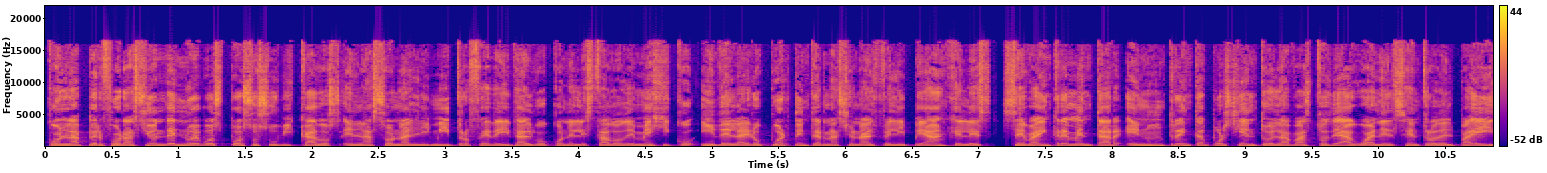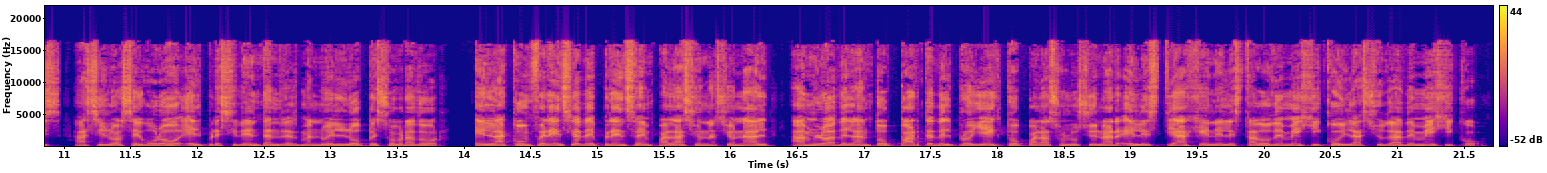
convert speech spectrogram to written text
Con la perforación de nuevos pozos ubicados en la zona limítrofe de Hidalgo con el Estado de México y del Aeropuerto Internacional Felipe Ángeles, se va a incrementar en un 30% el abasto de agua en el centro del país, así lo aseguró el presidente Andrés Manuel López Obrador. En la conferencia de prensa en Palacio Nacional, AMLO adelantó parte del proyecto para solucionar el estiaje en el Estado de México y la Ciudad de México.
